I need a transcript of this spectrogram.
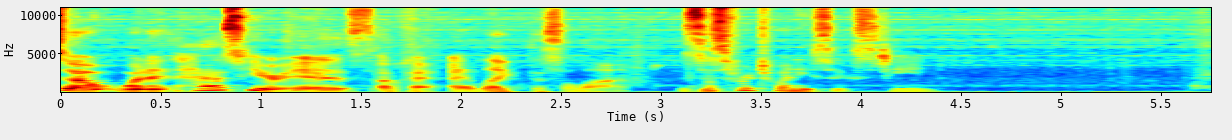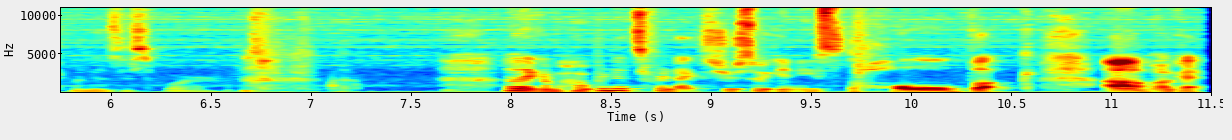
So what it has here is, okay, I like this a lot. Is this for 2016? When is this for? like I'm hoping it's for next year so we can use the whole book. Um, okay,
